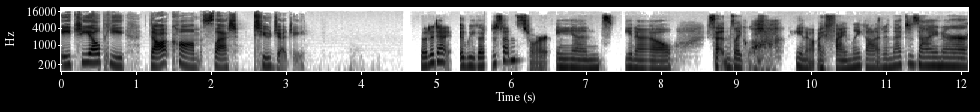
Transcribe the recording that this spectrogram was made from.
H-E-L-P dot com slash 2judgy. Go to, di- we go to Sutton's store and, you know, Sutton's like, well, you know, I finally got in that designer.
